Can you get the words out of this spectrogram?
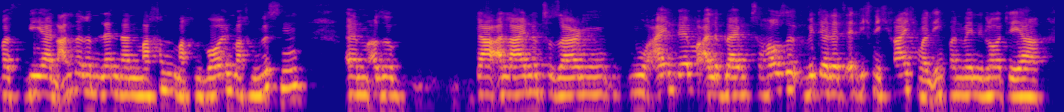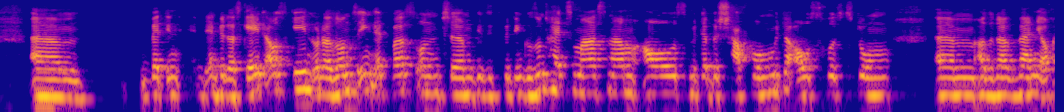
was wir in anderen Ländern machen, machen wollen, machen müssen? Ähm, also da alleine zu sagen, nur eindämmen, alle bleiben zu Hause, wird ja letztendlich nicht reichen, weil irgendwann werden die Leute ja ähm, wird entweder das Geld ausgehen oder sonst irgendetwas. Und ähm, wie sieht es mit den Gesundheitsmaßnahmen aus, mit der Beschaffung, mit der Ausrüstung? Ähm, also da werden ja auch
